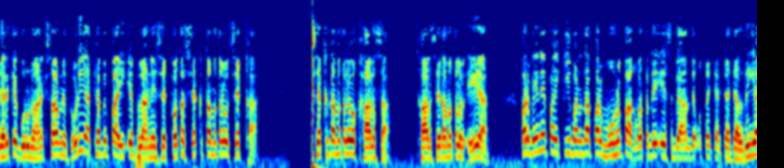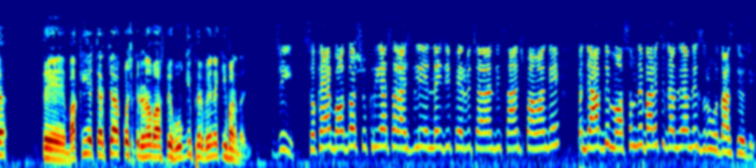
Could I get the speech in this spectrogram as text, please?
ਜਦ ਕਿ ਗੁਰੂ ਨਾਨਕ ਸਾਹਿਬ ਨੇ ਥੋੜੀ ਆਖਿਆ ਵੀ ਭਾਈ ਇਹ ਫਲਾਣੇ ਸਿੱਖ ਆ, ਤਾਂ ਸਿੱਖ ਦਾ ਮਤਲਬ ਸਿੱਖ ਆ। ਸਿੱਖ ਦਾ ਮਤਲਬ ਖਾਲਸਾ ਖਾਲਸੇ ਦਾ ਮਤਲਬ ਇਹ ਆ। ਪਰ ਵੇਨੇ ਭਾਈ ਕੀ ਬਣਦਾ ਪਰ ਮੋਹਨ ਭਾਗਵਤ ਦੇ ਇਸ ਬਿਆਨ ਦੇ ਉੱਤੇ ਚਰਚਾ ਚੱਲਦੀ ਆ ਤੇ ਬਾਕੀ ਇਹ ਚਰਚਾ ਕੁਝ ਦਿਨਾਂ ਵਾਸਤੇ ਹੋਊਗੀ ਫਿਰ ਵੇਨੇ ਕੀ ਬਣਦਾ ਜੀ? ਜੀ, ਸੋ ਖੈਰ, ਬਹੁਤ ਬਹੁਤ ਸ਼ੁਕਰੀਆ ਸਰ, ਅੱਜ ਦੇ ਲਈ ਇੰਨਾ ਹੀ ਜੀ, ਫਿਰ ਵਿਚਾਰਾਂ ਦੀ ਸਾਂਝ ਪਾਵਾਂਗੇ। ਪੰਜਾਬ ਦੇ ਮੌਸਮ ਦੇ ਬਾਰੇ ਚ ਜਾਂਦੇ ਜਾਂਦੇ ਜ਼ਰੂਰ ਦੱਸ ਦਿਓ ਜੀ।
